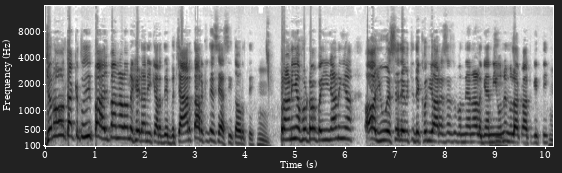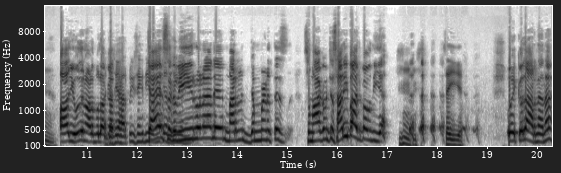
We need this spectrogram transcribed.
ਜਦੋਂ ਤੱਕ ਤੁਸੀਂ ਭਾਜਪਾ ਨਾਲੋਂ ਨਖੇੜਾ ਨਹੀਂ ਕਰਦੇ ਵਿਚਾਰਧਾਰਕ ਤੇ ਸਿਆਸੀ ਤੌਰ ਤੇ। ਪੁਰਾਣੀਆਂ ਫੋਟੋ ਪਈ ਜਾਣਗੀਆਂ। ਆ ਯੂਐਸਏ ਦੇ ਵਿੱਚ ਦੇਖੋ ਜੀ ਆਰਐਸਐਸ ਬੰਦਿਆਂ ਨਾਲ ਗਿਆਨੀ ਉਹਨੇ ਮੁਲਾਕਾਤ ਕੀਤੀ। ਆ ਜੀ ਉਹਦੇ ਨਾਲ ਮੁਲਾਕਾਤ ਹਰਪ੍ਰੀਤ ਸਿੰਘ ਦੀ ਚਾਹੇ। ਸੁਖਵੀਰ ਉਹਨਾਂ ਦੇ ਮਰਨ ਜੰਮਣ ਤੇ ਸਮਾਗਮ 'ਚ ਸਾਰੀ ਭਾਜਪਾ ਆਉਂਦੀ ਆ। ਸਹੀ ਹੈ। ਉਹ ਇੱਕ ਉਦਾਹਰਨ ਆ ਨਾ।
